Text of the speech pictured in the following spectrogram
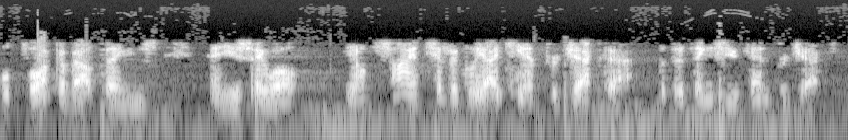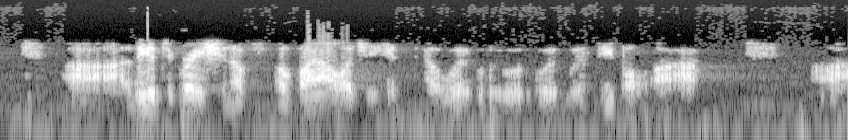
will talk about things, and you say, "Well, you know, scientifically, I can't project that," but there are things you can project. Uh, the integration of, of biology uh, with, with, with, with people. Uh, uh,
